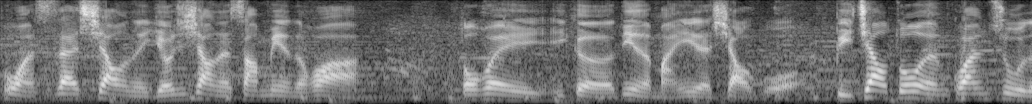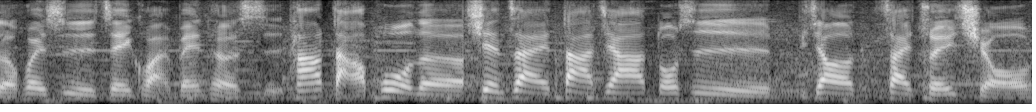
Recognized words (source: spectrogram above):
不管是在效能、游戏效能上面的话。都会一个令人满意的效果。比较多人关注的会是这一款 Ventus，它打破了现在大家都是比较在追求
